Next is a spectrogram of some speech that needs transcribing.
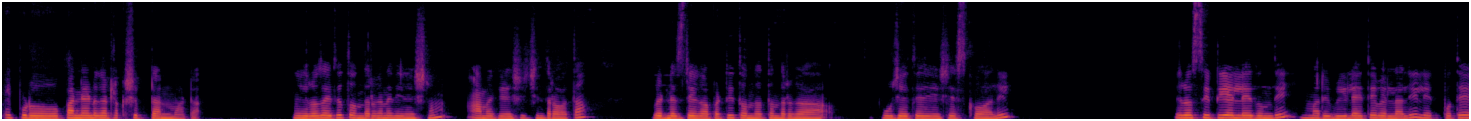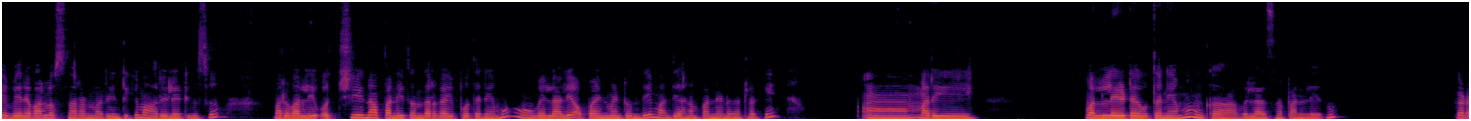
ఇప్పుడు పన్నెండు గంటలకు షిఫ్ట్ అనమాట ఈరోజు అయితే తొందరగానే తినేసినాం. ఆమెకి వేసి ఇచ్చిన తర్వాత వెడ్నెస్డే కాబట్టి తొందర తొందరగా పూజ అయితే చేసేసుకోవాలి. ఈరోజు సిటీ వెళ్ళేది ఉంది. మరి వీలైతే వెళ్ళాలి. లేకపోతే వేరే వాళ్ళు వస్తున్నారన్నమాట ఇంటికి మా రిలేటివ్స్. మరి వాళ్ళు వచ్చిన పని తొందరగా అయిపోతేనేమో వెళ్ళాలి. అపాయింట్మెంట్ ఉంది మధ్యాహ్నం పన్నెండు గంటలకి. మరి వాళ్ళు లేట్ అవుతేనేమో ఇంకా వెళ్ళాల్సిన పని లేదు. ఇక్కడ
